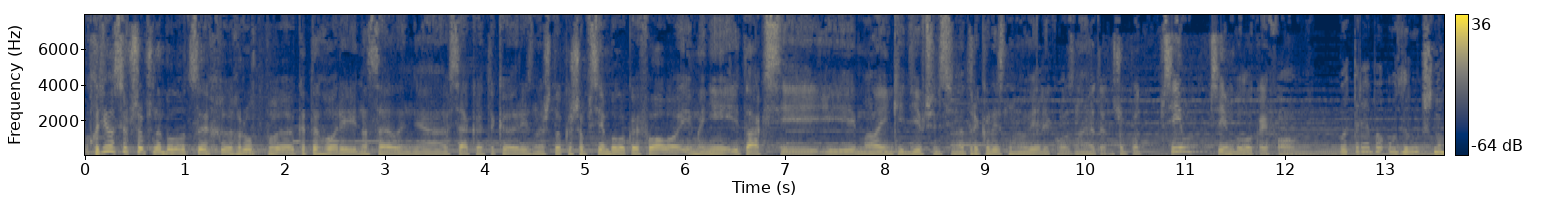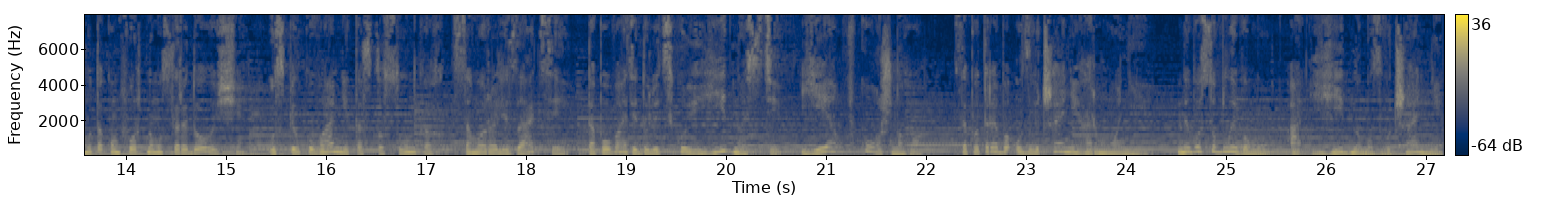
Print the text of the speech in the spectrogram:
Хотілося б, щоб не було цих груп е, категорій населення, всякої такої різної штуки, щоб всім було кайфово, і мені, і таксі, і маленькій дівчинці на триколісному велику, знаєте, щоб от всім, всім було кайфово. Потреба у зручному та комфортному середовищі, у спілкуванні та стосунках, самореалізації та повазі до людської гідності є в кожного. Це потреба у звичайній гармонії, не в особливому, а гідному звучанні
